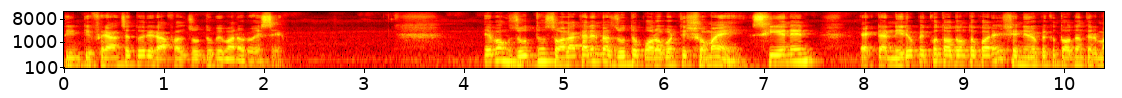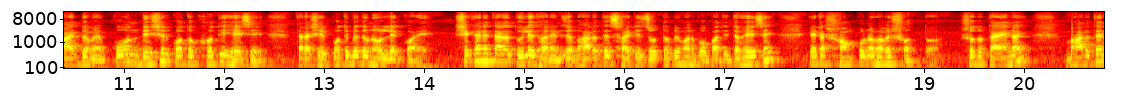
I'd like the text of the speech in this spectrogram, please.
তিনটি ফ্রান্সের তৈরি রাফাল যুদ্ধ বিমানও রয়েছে। এবং যুদ্ধ চলাকালীন বা যুদ্ধ পরবর্তী সময়ে সিএনএন একটা নিরপেক্ষ তদন্ত করে। সেই নিরপেক্ষ তদন্তের মাধ্যমে কোন দেশের কত ক্ষতি হয়েছে তারা সেই প্রতিবেদনে উল্লেখ করে। সেখানে তারা তুলে ধরেন যে ভারতের ছয়টি যুদ্ধ বিমান ভূপাতিত হয়েছে। এটা সম্পূর্ণভাবে সত্য। শুধু তাই নয়, ভারতের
